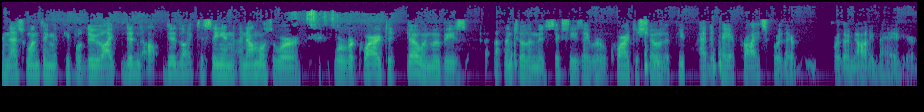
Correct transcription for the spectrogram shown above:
and that's one thing that people do like didn't did like to see and, and almost were were required to show in movies up until the mid '60s. They were required to show that people had to pay a price for their for their naughty behavior,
